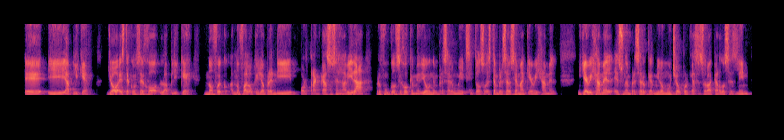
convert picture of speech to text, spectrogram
eh, y apliqué. Yo este consejo lo apliqué. No fue, no fue algo que yo aprendí por trancazos en la vida, pero fue un consejo que me dio un empresario muy exitoso. Este empresario se llama Gary Hamel. Y Gary Hamel es un empresario que admiro mucho porque asesoró a Carlos Slim.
